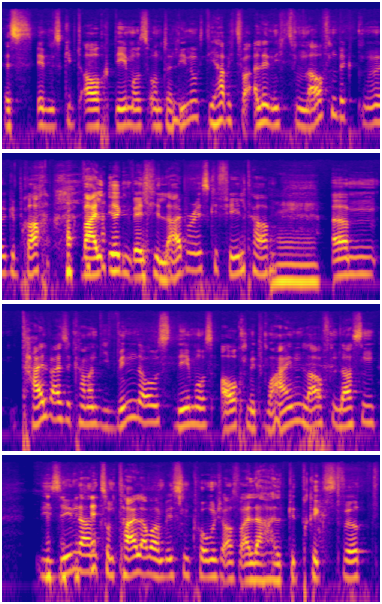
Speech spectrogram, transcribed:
es, eben, es gibt auch Demos unter Linux, die habe ich zwar alle nicht zum Laufen äh, gebracht, weil irgendwelche Libraries gefehlt haben. Nee. Ähm, teilweise kann man die Windows-Demos auch mit Wine laufen lassen. Die sehen dann zum Teil aber ein bisschen komisch aus, weil da halt getrickst wird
